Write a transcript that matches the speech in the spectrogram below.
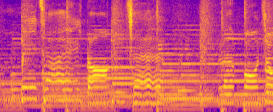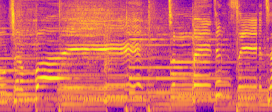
ำให้ใจต้องเจ็บและโปรดจงจำไว้จะไม่ถึงสีใจ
